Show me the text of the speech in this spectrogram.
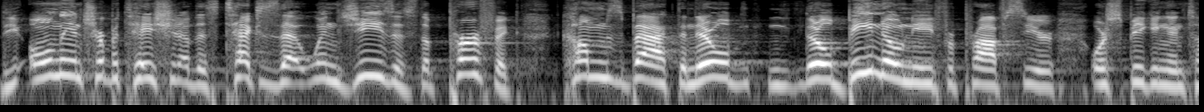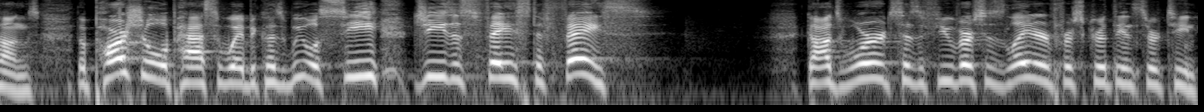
The only interpretation of this text is that when Jesus, the perfect, comes back, then there will, there will be no need for prophecy or, or speaking in tongues. The partial will pass away because we will see Jesus face to face. God's word says a few verses later in 1 Corinthians 13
